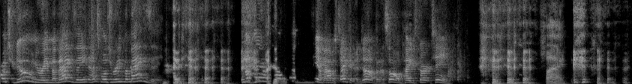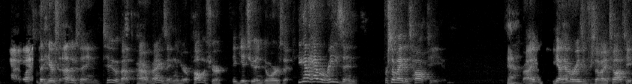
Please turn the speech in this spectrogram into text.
what you're doing when you read my magazine. I just want you to read my magazine. Tim, I was taking a dump and I saw on page 13. Fine. But here's the other thing too about the power of a magazine. When you're a publisher, it gets you indoors that you got to have a reason for somebody to talk to you. Yeah. Right. You got to have a reason for somebody to talk to you.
